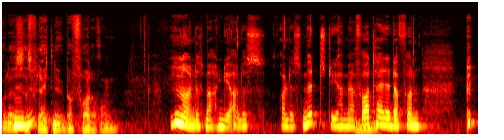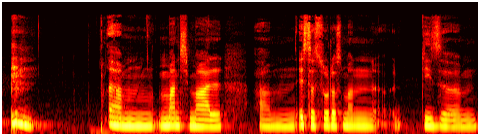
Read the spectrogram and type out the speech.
Oder ist mhm. das vielleicht eine Überforderung? Nein, das machen die alles, alles mit. Die haben ja mhm. Vorteile davon. ähm, manchmal ähm, ist es so, dass man diese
